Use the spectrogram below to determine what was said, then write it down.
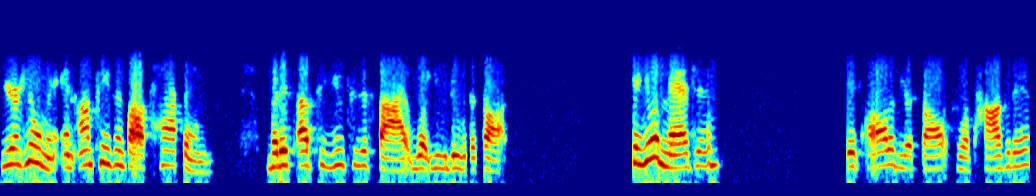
You're human, and unpleasant thoughts happen, but it's up to you to decide what you do with the thoughts. Can you imagine if all of your thoughts were positive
